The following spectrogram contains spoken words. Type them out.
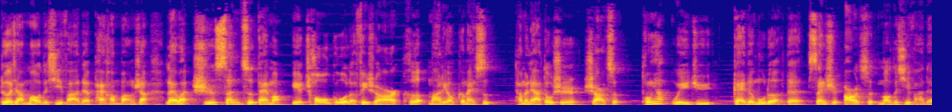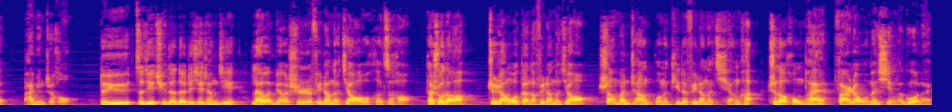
德甲帽子戏法的排行榜上，莱万十三次戴帽，也超过了费舍尔和马里奥戈麦斯，他们俩都是十二次，同样位居盖德穆勒的三十二次帽子戏法的排名之后。对于自己取得的这些成绩，莱万表示非常的骄傲和自豪。他说道：“这让我感到非常的骄傲。上半场我们踢得非常的强悍，吃到红牌反而让我们醒了过来。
